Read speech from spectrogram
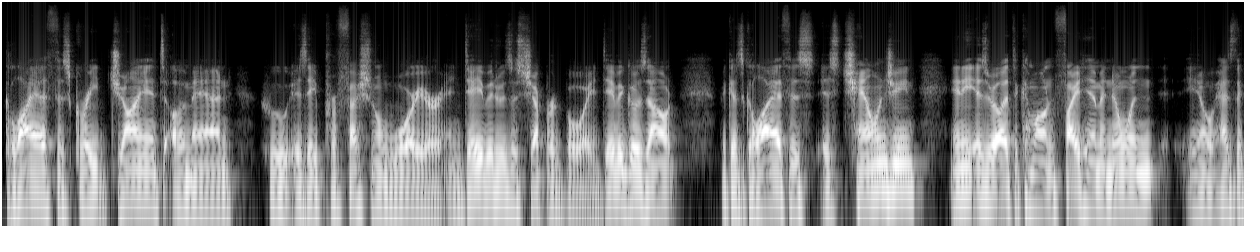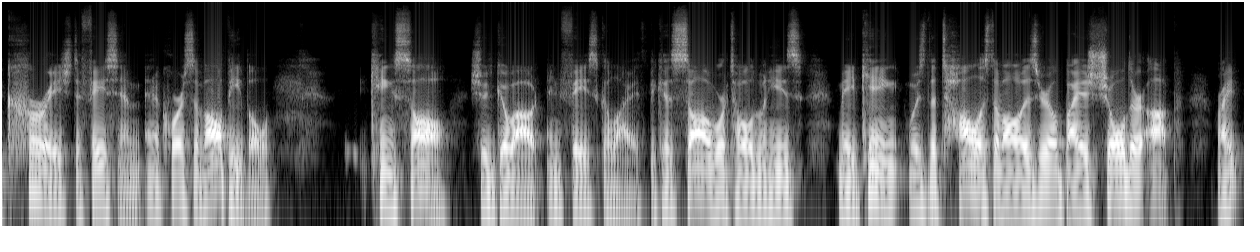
Goliath, this great giant of a man who is a professional warrior, and David, who's a shepherd boy. David goes out because Goliath is, is challenging any Israelite to come out and fight him, and no one you know, has the courage to face him. And of course, of all people, King Saul should go out and face Goliath because Saul, we're told when he's made king, was the tallest of all Israel by his shoulder up, right?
